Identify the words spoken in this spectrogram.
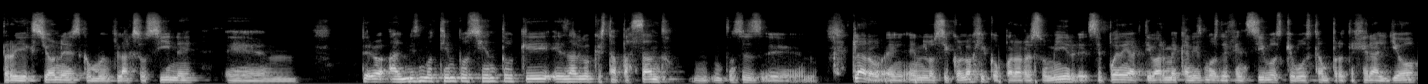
proyecciones como en Flaxo Cine em, pero al mismo tiempo siento que es algo que está pasando. Entonces, eh, claro, en, lo psicológico, para resumir, eh, se pueden activar mecanismos defensivos que buscan proteger al yo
